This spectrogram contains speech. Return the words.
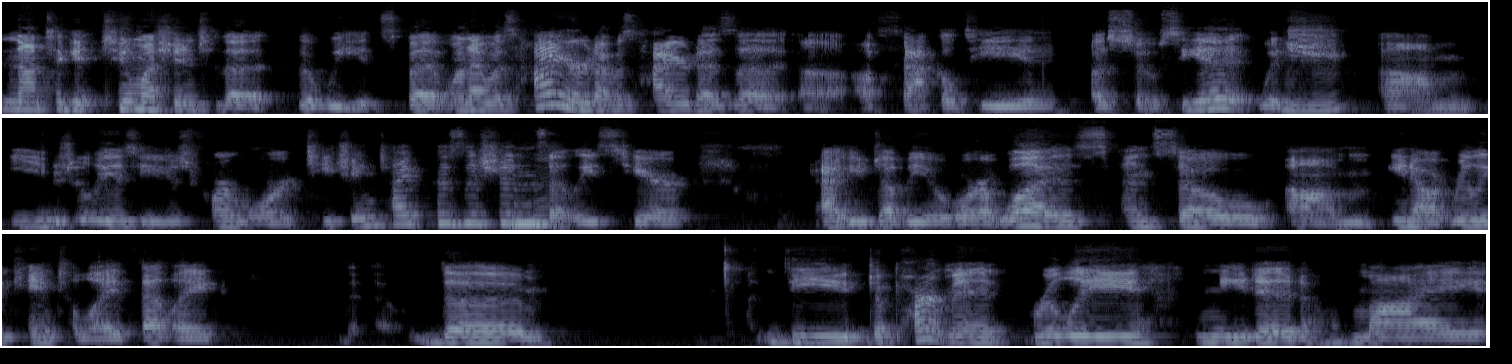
not to get too much into the the weeds, but when I was hired, I was hired as a, a, a faculty associate, which mm-hmm. um, usually is used for more teaching type positions, mm-hmm. at least here at UW, or it was. And so, um, you know, it really came to light that like the the department really needed my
